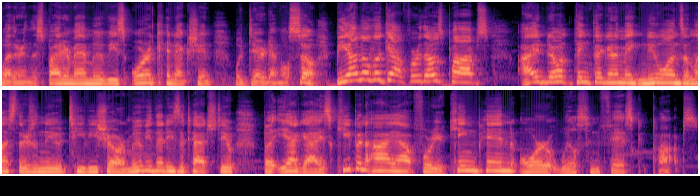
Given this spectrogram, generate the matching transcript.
whether in the Spider-Man movies or a connection with Daredevil. So be on the lookout for those pops. I don't think they're to make new ones unless there's a new TV show or movie that he's attached to. But yeah, guys, keep an eye out for your Kingpin or Wilson Fisk pops.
